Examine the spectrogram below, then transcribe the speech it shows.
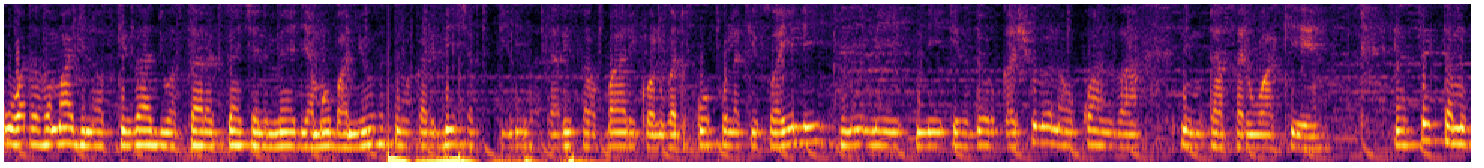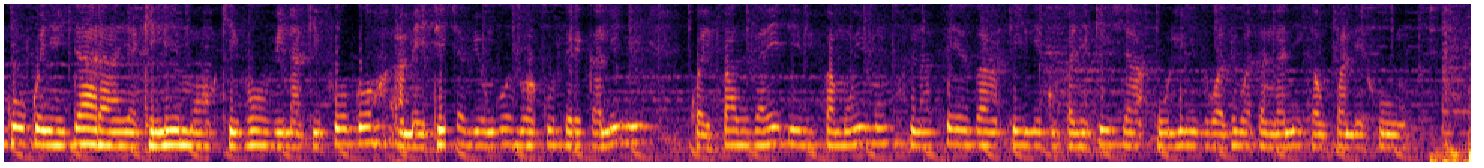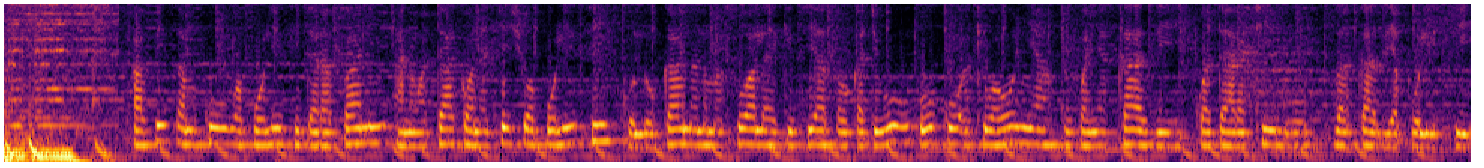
Watazamaji na wasikilizaji wa Star Extension Media Mobile News, tunawakaribisha kusikiliza taarifa habari kwa lugha tukufu la Kiswahili. Mimi ni Isidoro Kashulo na kwanza ni mtasari wake. Inspekta mkuu kwenye idara ya kilimo, kivuvi na kifugo ameitisha viongozi wakuu serikalini kwa hifadhi zaidi vifaa muhimu na fedha ili kufanikisha ulinzi wa ziwa Tanganyika upande huu. Afisa mkuu wa polisi tarafani anawataka wanajeshi wa polisi kuondokana na masuala ya kisiasa wakati huu, huku akiwaonya kufanya kazi kwa taratibu za kazi ya polisi.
